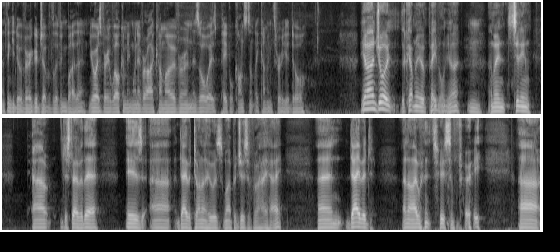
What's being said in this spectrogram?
I think you do a very good job of living by that. You're always very welcoming whenever I come over, and there's always people constantly coming through your door. Yeah, I enjoy the company of people, you know. Mm. I mean, sitting uh, just over there is uh, David Tonner, who was my producer for Hey Hey. And David and I went through some very uh,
